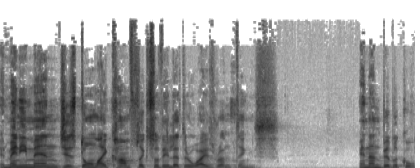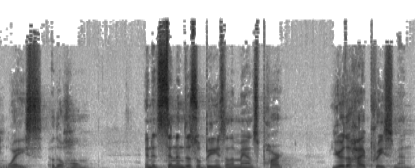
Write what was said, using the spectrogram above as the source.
And many men just don't like conflict, so they let their wives run things in unbiblical ways of the home. And it's sin and disobedience on the man's part. You're the high priest, man.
